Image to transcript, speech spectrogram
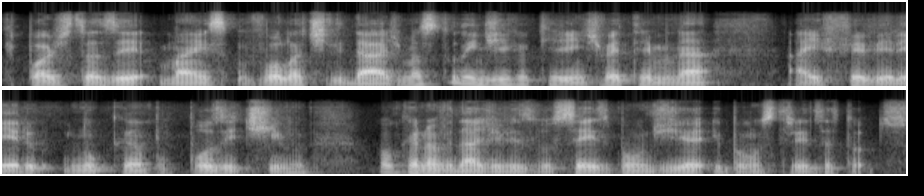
que pode trazer mais volatilidade, mas tudo indica que a gente vai terminar aí fevereiro no campo positivo. Qualquer novidade, aviso vocês. Bom dia e bons trades a todos.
